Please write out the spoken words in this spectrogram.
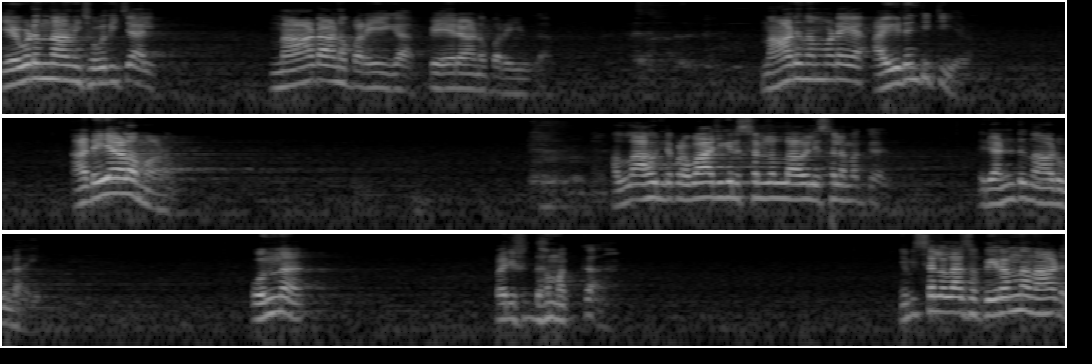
എവിടുന്നാന്ന് ചോദിച്ചാൽ നാടാണ് പറയുക പേരാണ് പറയുക. നാട് നമ്മുടെ ഐഡന്റിറ്റിയാണ് അടയാളമാണ്. അള്ളാഹുവിന്റെ പ്രവാചകർ സല്ലാ അലൈഹി സ്വലമക്ക് രണ്ട് നാടുണ്ടായിരുന്നു. ഒന്ന് പരിശുദ്ധ മക്ക. നബി സല്ലാസ് പിറന്ന നാട്.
